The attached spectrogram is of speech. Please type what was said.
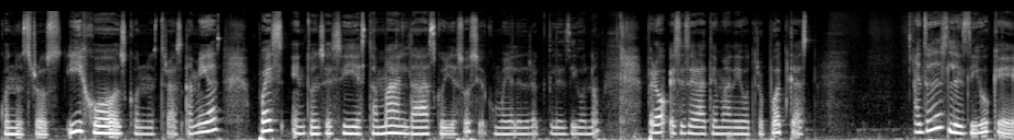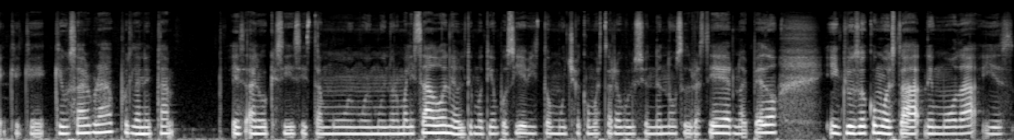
con nuestros hijos, con nuestras amigas, pues entonces sí está mal, da asco y es sucio, como ya les, les digo, ¿no? Pero ese será tema de otro podcast. Entonces les digo que, que, que, que usar bra, pues la neta es algo que sí, sí está muy, muy, muy normalizado. En el último tiempo sí he visto mucha como esta revolución de no usar brasier, no hay pedo. Incluso como está de moda y es,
